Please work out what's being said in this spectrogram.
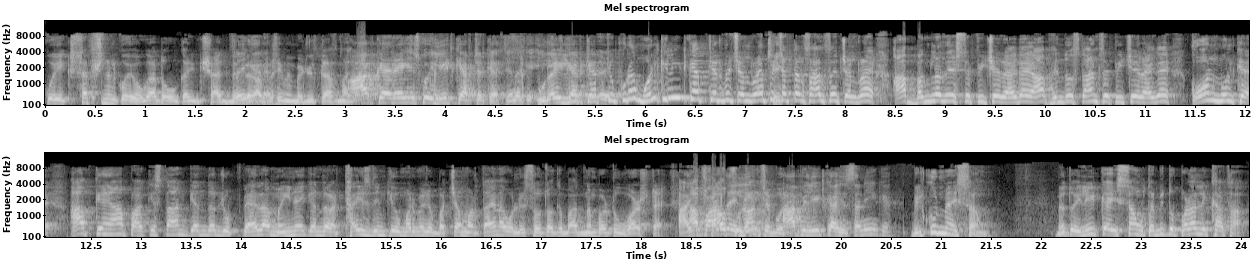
कोई एक्सेप्शनल कोई होगा तो वो करीब शायद में मिडिल क्लास में आप कह रहे हैं इसको इलीट कैप्चर कहते हैं ना पूरा इलीट कैप्चर पूरा मुल्क लीड कैप्चर पे चल रहा है पिछहत्तर साल से चल रहा है। आप बांग्लादेश से पीछे रह गए आप हिंदुस्तान से पीछे रह गए कौन मुल्क है? आपके यहाँ पाकिस्तान के अंदर जो पहला महीने के अंदर 28 दिन की उम्र में जो बच्चा मरता है ना वो लिसोतो के बाद नंबर टू वर्स्ट है। आप साउथ सुडान से बोले आप इलीट का हिस्सा नहीं है बिल्कुल मैं हिस्सा हूँ। मैं तो इलीट का हिस्सा हूँ तभी तो पढ़ा लिखा था।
